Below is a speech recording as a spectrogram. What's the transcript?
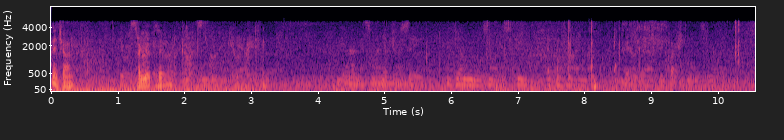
Hey, John. Are you at the table? The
